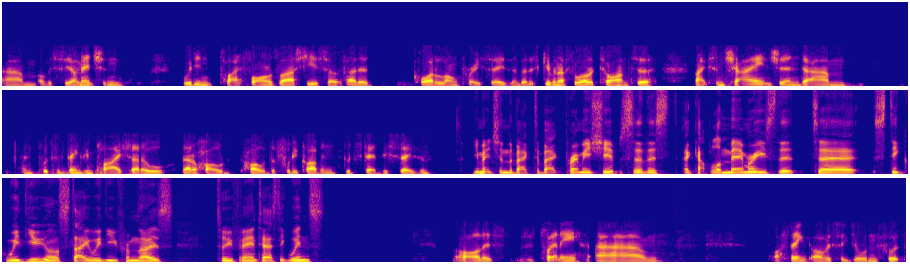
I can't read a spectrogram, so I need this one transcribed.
Um, obviously, I mentioned we didn't play finals last year, so we've had a quite a long pre-season, but it's given us a lot of time to make some change and um, and put some things in place that'll that'll hold hold the footy club in good stead this season. You mentioned the back-to-back premierships. So there's a couple of memories that uh, stick with you or stay with you from those two fantastic wins. Oh, there's there's plenty. Um, I think obviously Jordan Foote's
